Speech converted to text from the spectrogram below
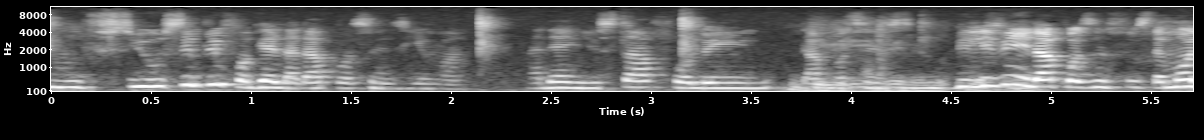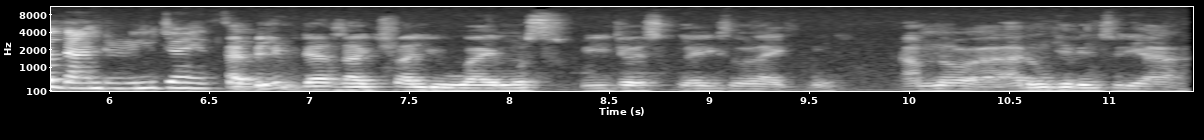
you you simply forget that that person is human, and then you start following that Believing person's in the believing in that person's footsteps more than the religion itself. I believe that's actually why most religious clerics don't like me. I'm not. I don't give into their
